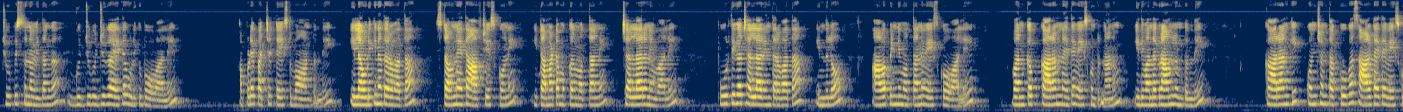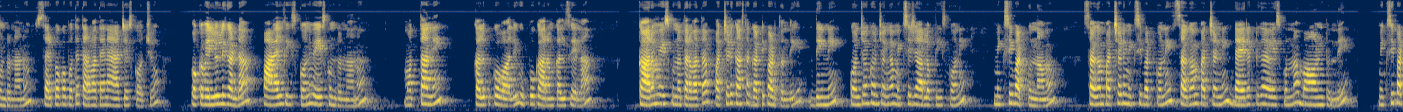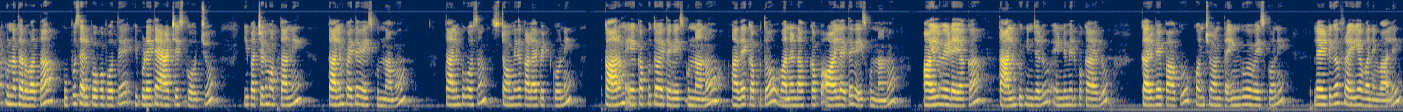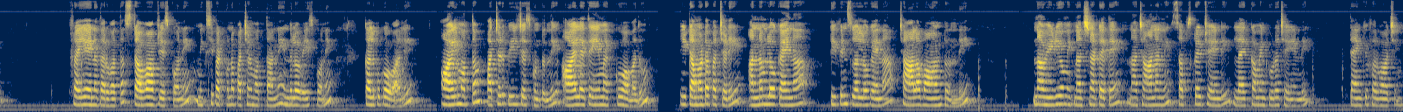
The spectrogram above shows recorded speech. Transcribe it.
చూపిస్తున్న విధంగా గుజ్జు గుజ్జుగా అయితే ఉడికిపోవాలి. అప్పుడే పచ్చడి టేస్ట్ బాగుంటుంది. ఇలా ఉడికిన తర్వాత స్టవ్ని అయితే ఆఫ్ చేసుకొని ఈ టమాటా ముక్కలు మొత్తాన్ని చల్లారనివ్వాలి. పూర్తిగా చల్లారిన తర్వాత ఇందులో ఆవపిండి మొత్తాన్ని వేసుకోవాలి. వన్ కప్ కారం అయితే వేసుకుంటున్నాను. ఇది వంద గ్రాములు ఉంటుంది. కారానికి కొంచెం తక్కువగా సాల్ట్ అయితే వేసుకుంటున్నాను. సరిపోకపోతే తర్వాత అయినా యాడ్ చేసుకోవచ్చు. ఒక వెల్లుల్లిగడ్డ పాయలు తీసుకొని వేసుకుంటున్నాను. మొత్తాన్ని కలుపుకోవాలి ఉప్పు కారం కలిసేలా. కారం వేసుకున్న తర్వాత పచ్చడి కాస్త గట్టి పడుతుంది. దీన్ని కొంచెం కొంచెంగా మిక్సీ జార్లోకి తీసుకొని మిక్సీ పట్టుకుందాము. సగం పచ్చడి మిక్సీ పట్టుకొని సగం పచ్చడిని డైరెక్ట్గా వేసుకున్న బాగుంటుంది. మిక్సీ పట్టుకున్న తర్వాత ఉప్పు సరిపోకపోతే ఇప్పుడైతే యాడ్ చేసుకోవచ్చు. ఈ పచ్చడి మొత్తాన్ని తాలింపు అయితే వేసుకుందాము. తాలింపు కోసం స్టవ్ మీద కళాయి పెట్టుకొని కారం ఏ కప్పుతో అయితే వేసుకున్నానో అదే కప్పుతో one and half cup oil అయితే వేసుకున్నాను. ఆయిల్ వేడయ్యాక తాలింపు గింజలు ఎండుమిరపకాయలు కరివేపాకు కొంచెం అంత ఇంగువ వేసుకొని లైట్గా ఫ్రై అవ్వనివ్వాలి. ఫ్రై అయిన తర్వాత స్టవ్ ఆఫ్ చేసుకొని మిక్సీ పట్టుకున్న పచ్చడి మొత్తాన్ని ఇందులో వేసుకొని కలుపుకోవాలి. ఆయిల్ మొత్తం పచ్చడి పీల్ చేసుకుంటుంది. ఆయిల్ అయితే ఏం ఎక్కువ అవ్వదు. ఈ టమాటా పచ్చడి అన్నంలోకైనా టిఫిన్స్లలోకైనా చాలా బాగుంటుంది. నా వీడియో మీకు నచ్చినట్టయితే నా ఛానల్ని సబ్స్క్రైబ్ చేయండి లైక్ కామెంట్ కూడా చేయండి. Thank you for watching.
